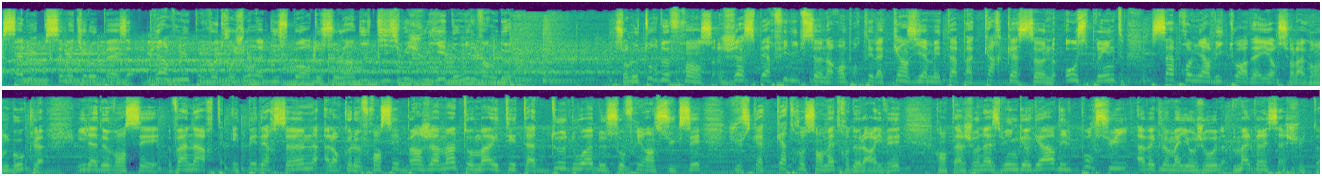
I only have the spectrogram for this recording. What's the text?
Salut, c'est Mathieu Lopez. Bienvenue pour votre journal du sport de ce lundi 18 juillet 2022. Sur le Tour de France, Jasper Philipson a remporté la 15e étape à Carcassonne au sprint, sa première victoire d'ailleurs sur la grande boucle. Il a devancé Van Aert et Pedersen alors que le français Benjamin Thomas était à deux doigts de s'offrir un succès jusqu'à 400 mètres de l'arrivée. Quant à Jonas Vingegaard, il poursuit avec le maillot jaune malgré sa chute.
